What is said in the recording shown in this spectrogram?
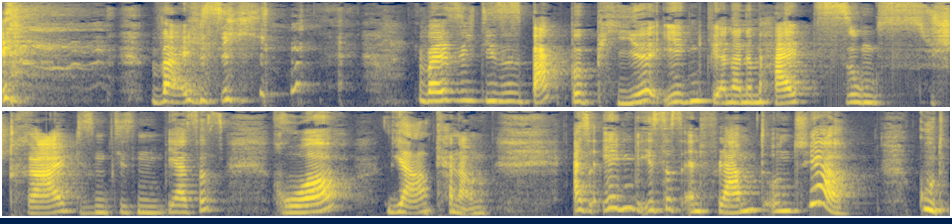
weil sich, weil sich dieses Backpapier irgendwie an einem Heizungsstrahl, diesem, diesem, wie heißt das, Rohr, Ja. keine Ahnung. Also irgendwie ist das entflammt und ja, gut,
